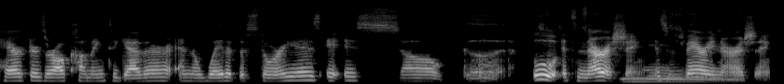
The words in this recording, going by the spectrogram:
characters are all coming together and the way that the story is, it is so good. Ooh, it's nourishing. Mm. It's very mm. nourishing.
